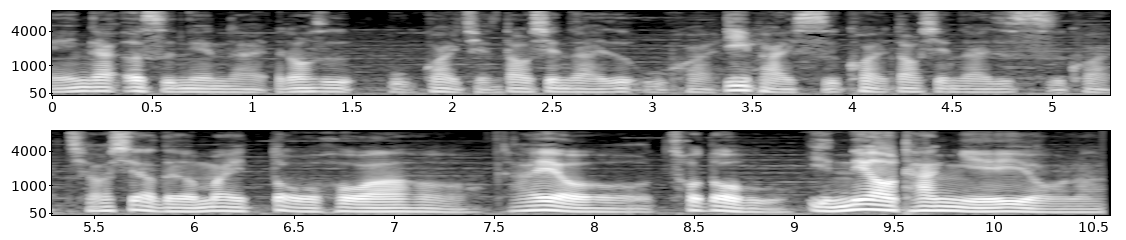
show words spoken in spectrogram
应该二十年来都是五块钱，到现在还是五块。鸡排十块，到现在还是十块。桥下的卖豆花哈，还有臭豆腐，饮料摊也有啦，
